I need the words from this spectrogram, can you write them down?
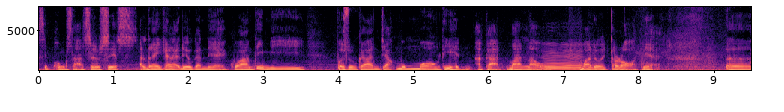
50 องศาเซลเซียส ในขณะเดียวกันเนี่ยความที่มีประสบการณ์จากมุมมองที่เห็นอากาศบ้านเรามาโดยตลอดเนี่ยเอ่อ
